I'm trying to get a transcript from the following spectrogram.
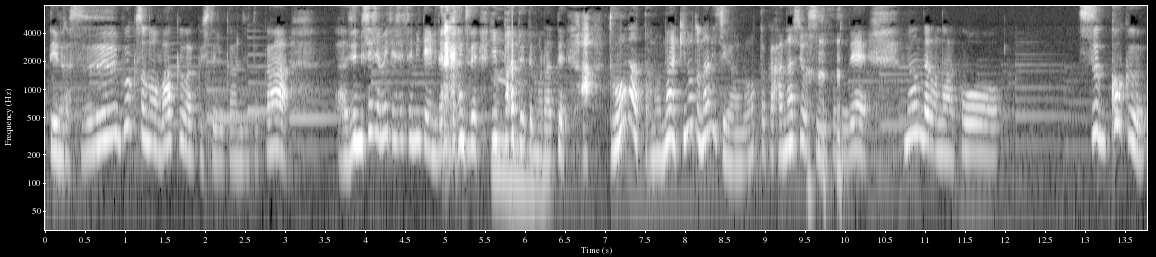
っていうのがすごくそのワクワクしてる感じとかあ先生見て先生見てみたいな感じで引っ張ってってもらって、うん、あどうなったの？な昨日と何違うの？とか話をすることで なんだろうなこうすっごく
